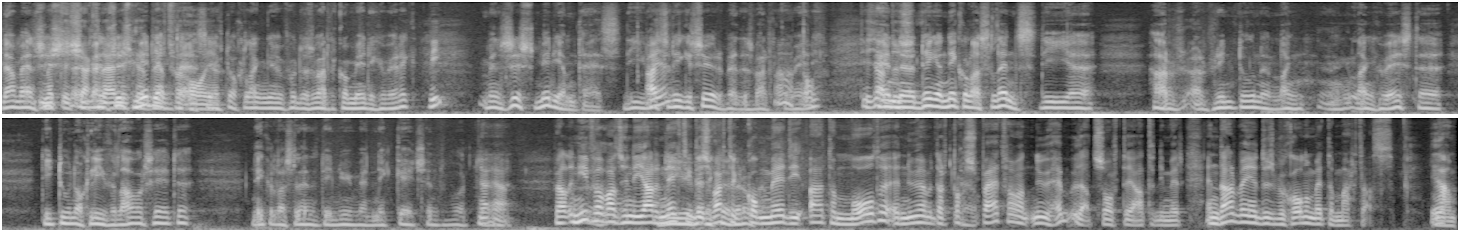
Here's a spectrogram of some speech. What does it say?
Ja, mijn Met zus, de eh, chagrijnige Bert Verhooyen. heeft toch lang eh, voor de Zwarte Comedie gewerkt. Wie? Mijn zus Mirjam Thijs, die Ah, was ja? regisseur bij de Zwarte Ah, Comedie. En dus, dingen, Nicolas Lens, die haar, haar vriend toen, en lang, lang geweest, die toen nog Lieve Lauwers heette. Nicolas Lens, die nu met Nick Cage enzovoort. ja, eh, ja. Wel, in ieder geval was in de jaren 90 de zwarte ook. comedie uit de mode. En nu hebben we daar toch spijt van, want nu hebben we dat soort theater niet meer. En daar ben je dus begonnen met de Marta's. Ja.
